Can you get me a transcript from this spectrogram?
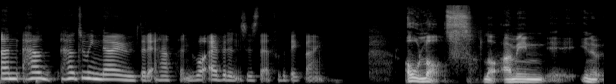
And how how do we know that it happened? What evidence is there for the Big Bang? Oh, lots, lot. I mean, eh, you know,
